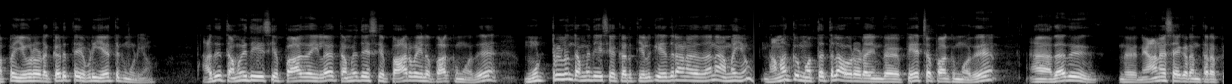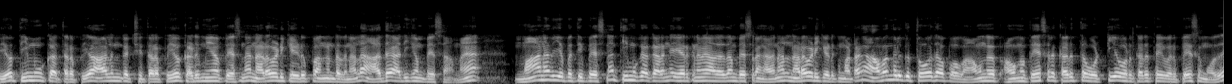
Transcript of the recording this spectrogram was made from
அப்போ இவரோட கருத்தை எப்படி ஏற்றுக்க முடியும்? அது தமிழ் தேசிய பாதையில் தமிழ் தேசிய பார்வையில் பார்க்கும்போது முற்றிலும் தமிழ் தேசிய கருத்தியலுக்கு எதிரானது தானே அமையும். நமக்கு மொத்தத்தில் அவரோட இந்த பேச்சை பார்க்கும்போது அதாவது இந்த ஞானசேகரன் தரப்பையோ திமுக தரப்பையோ ஆளுங்கட்சி தரப்பையோ கடுமையாக பேசினா நடவடிக்கை எடுப்பாங்கன்றதுனால அதை அதிகம் பேசாமல் மாணவியை பற்றி பேசினா திமுக காரங்க ஏற்கனவே அதை தான் பேசுகிறாங்க அதனால் நடவடிக்கை எடுக்க மாட்டாங்க. அவங்களுக்கு தோதா போகும். அவங்க அவங்க பேசுகிற கருத்தை ஒட்டிய ஒரு கருத்தை இவர் பேசும்போது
